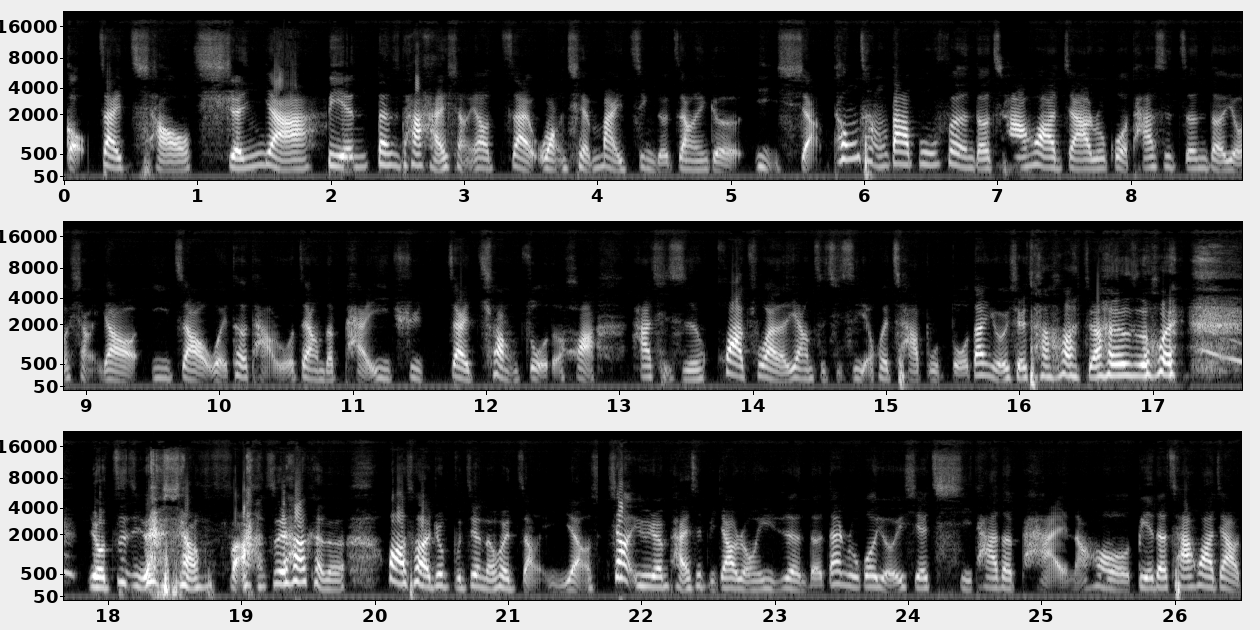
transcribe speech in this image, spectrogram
狗在朝悬崖边，但是他还想要再往前迈进的这样一个意象。通常大部分的插画家。如果他是真的有想要依照维特塔罗这样的牌意去再创作的话，他其实画出来的样子其实也会差不多。但有一些插画家他就是会 有自己的想法，所以他可能画出来就不见得会长一样。像愚人牌是比较容易认的，但如果有一些其他的牌，然后别的插画家有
